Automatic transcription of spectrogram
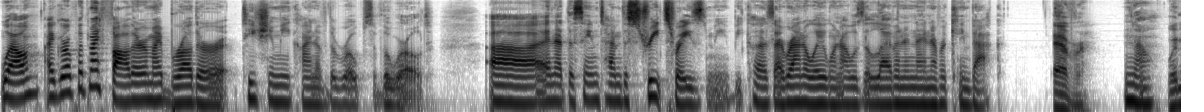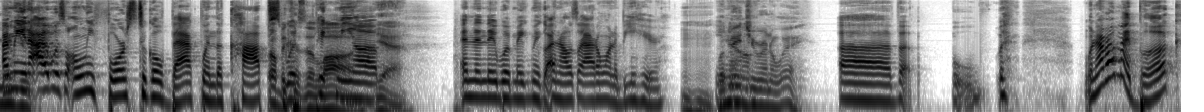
well, I grew up with my father and my brother teaching me kind of the ropes of the world. Uh, and at the same time, the streets raised me because I ran away when I was 11 and I never came back. Ever? No. I mean, you- I was only forced to go back when the cops Oh, because would of the pick law. me up, Yeah. and then they would make me go. And I was like, I don't want to be here. What know. made you run away? Uh, but when I write my book,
